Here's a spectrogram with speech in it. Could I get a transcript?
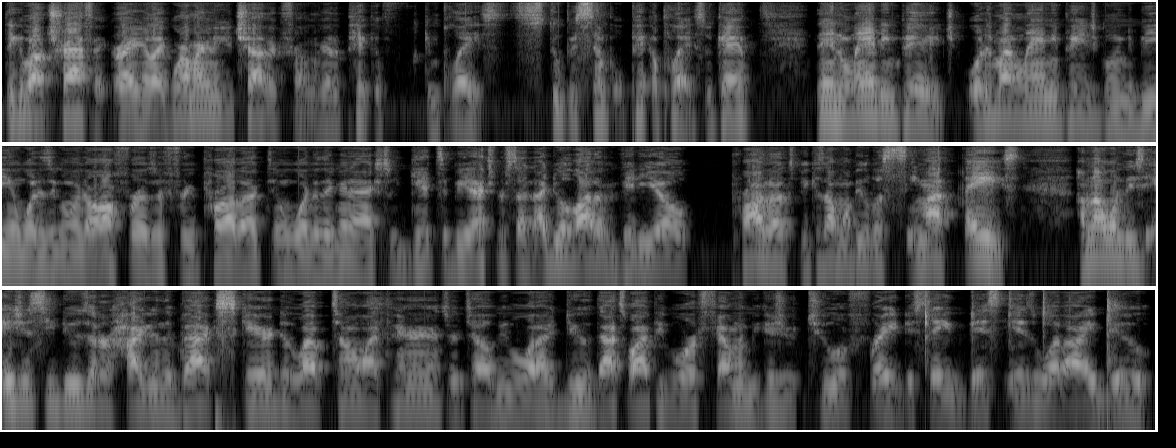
Think about traffic, right? You're like, where am I going to get traffic from? I got to pick a fucking place. stupid simple. Pick a place, okay? Then landing page. What is my landing page going to be and what is it going to offer as a free product and what are they going to actually get to be an expert site? I do a lot of video products because I want people to see my face. I'm not one of these agency dudes that are hiding in the back, scared to let, tell my parents or tell people what I do. That's why people are failing because you're too afraid to say, this is what I do.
